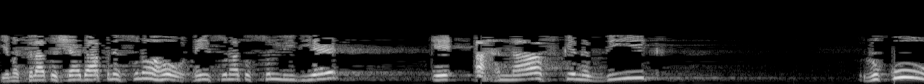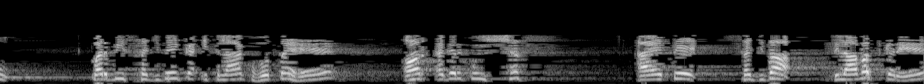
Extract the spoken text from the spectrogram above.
یہ مسئلہ تو شاید آپ نے سنا ہو، نہیں سنا تو سن لیجیے کہ احناف کے نزدیک رکو پر بھی سجدے کا اطلاق ہوتا ہے۔ اور اگر کوئی شخص آیت سجدہ تلاوت کرے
